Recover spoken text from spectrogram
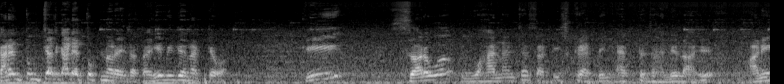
कारण तुमच्याच गाड्या तुटणार आहेत आता हे बी ध्यानात ठेवा. की सर्व वाहनांच्यासाठी स्क्रॅपिंग ॲक्ट झालेला आहे. आणि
